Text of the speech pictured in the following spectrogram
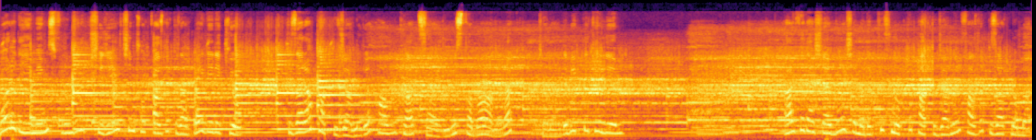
Bu arada yemeğimiz fırında pişeceği için çok fazla kızartmaya gerek yok. Kızaran patlıcanları havlu kağıt serdiğimiz tabağa alarak kenarda bekletelim. Arkadaşlar bu aşamada püf nokta patlıcanları fazla kızartmamak.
